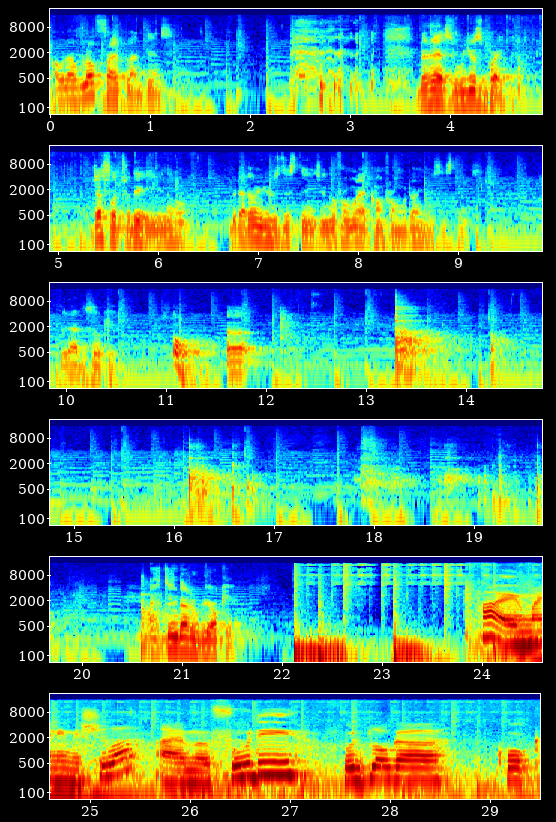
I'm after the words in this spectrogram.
I would have loved fried plantains. The rest, we use bread. Just for today, you know. But I don't use these things. You know, from where I come from, we don't use these things. But that is okay. Oh, uh, I think that will be okay. Hi, my name is Sheila. I'm a foodie, food blogger, cook,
